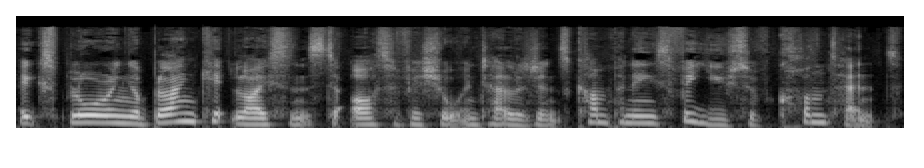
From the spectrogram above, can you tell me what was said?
exploring a blanket license to artificial intelligence companies for use of content.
